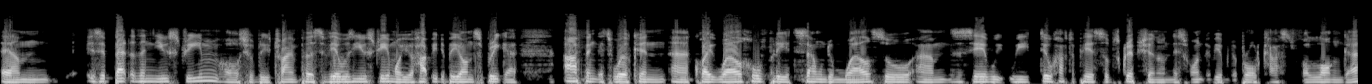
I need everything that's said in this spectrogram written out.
Um, is it better than Ustream, or should we try and persevere with Ustream, or are you happy to be on Spreaker? I think it's working uh, quite well. Hopefully, it's sounding well. So, um, as I say, we, we do have to pay a subscription on this one to be able to broadcast for longer,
